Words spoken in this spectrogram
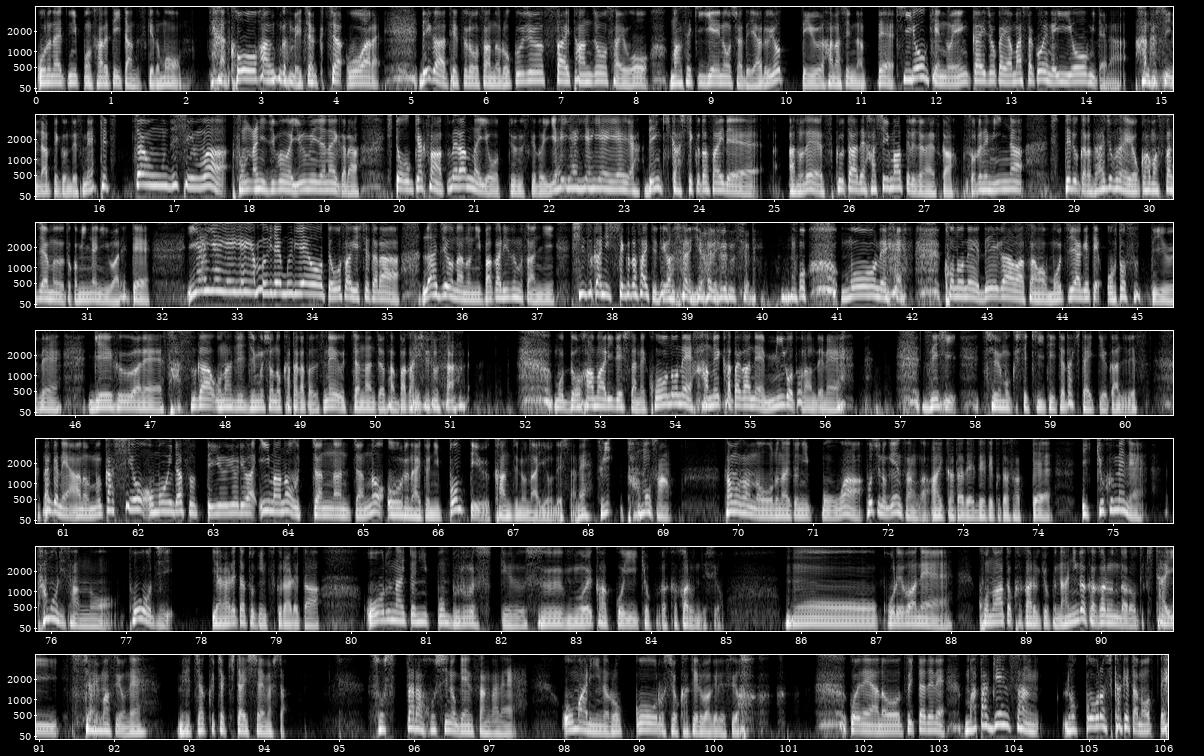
オールナイトニッポンされていたんですけども、後半がめちゃくちゃ大笑い。出川哲郎さんの60歳誕生祭を魔石芸能者でやるよっっていう話になって、崎陽軒の宴会場か山下公園がいいよ、みたいな話になってくんですね。ちゃん自身は、そんなに自分は有名じゃないから、人、お客さん集めらんないよって言うんですけど、いやいやいやいやいやいや、電気貸してくださいで、あのね、スクーターで走り回ってるじゃないですか。それでみんな知ってるから大丈夫だよ、横浜スタジアムとかみんなに言われて、いやいやいやいやいや、無理だよ無理だよって大騒ぎしてたら、ラジオなのにバカリズムさんに、静かにしてくださいって出川さんに言われるんですよね。もう、もうね、このね、出川さんを持ち上げて落とすっていうね、芸風はね、さすが同じ事務所の方々ですね。うっちゃんなんちゃんさん、バカリズムさん。もうドハマりでしたね。このね、はめ方がね、見事なんでね。ぜひ注目して聞いていただきたいっていう感じです。なんかね、あの、昔を思い出すっていうよりは、今のうっちゃんなんちゃんのオールナイトニッポンっていう感じの内容でしたね。次、タモさん。タモさんのオールナイトニッポンは、星野源さんが相方で出てくださって、1曲目ね、タモリさんの当時やられた時に作られた、オールナイトニッポンブルースっていうすごいかっこいい曲がかかるんですよ。もう、これはね、この後かかる曲何がかかるんだろうって期待しちゃいますよね。めちゃくちゃ期待しちゃいました。そしたら星野源さんがね、オマリーの六甲おろしをかけるわけですよ。これね、あの、ツイッターでね、また源さん六甲おろしかけたの？って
